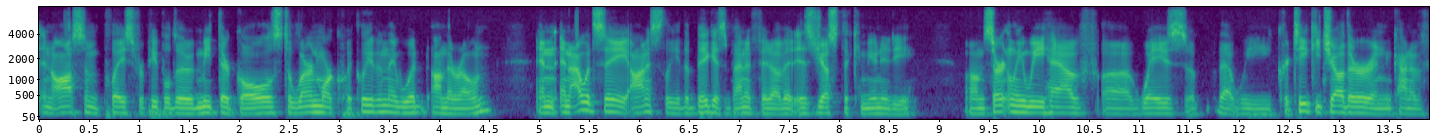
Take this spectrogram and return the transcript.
an awesome place for people to meet their goals, to learn more quickly than they would on their own. And and I would say honestly, the biggest benefit of it is just the community. Um, certainly, we have uh, ways that we critique each other and kind of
